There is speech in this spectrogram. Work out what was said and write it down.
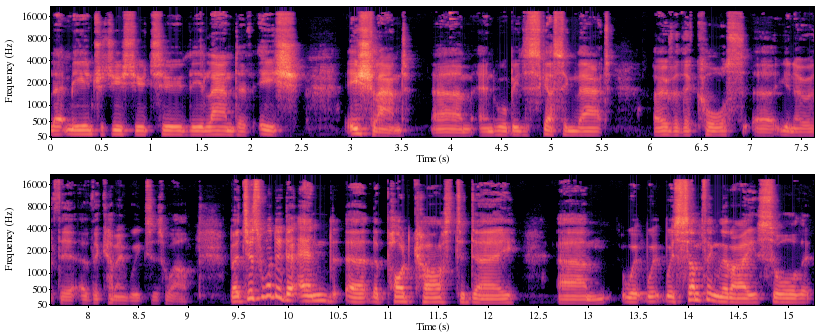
let me introduce you to the land of Ish, Ishland, um, and we'll be discussing that over the course, uh, you know, of the of the coming weeks as well. But just wanted to end uh, the podcast today um, with, something that I saw that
